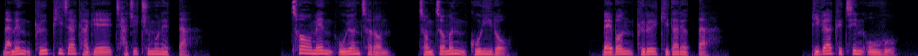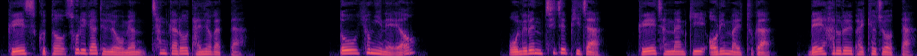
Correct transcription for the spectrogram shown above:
나는 그 피자 가게에 자주 주문했다. 처음엔 우연처럼, 점점은 고의로. 매번 그를 기다렸다. 비가 그친 오후, 그의 스쿠터 소리가 들려오면 창가로 달려갔다. 또 형이네요? 오늘은 치즈 피자, 그의 장난기 어린 말투가 내 하루를 밝혀주었다.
